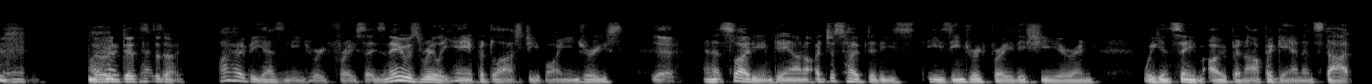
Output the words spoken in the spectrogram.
Yeah. No deaths today. A, I hope he has an injury-free season. He was really hampered last year by injuries, Yeah. and it slowed him down. I just hope that he's he's injury-free this year, and we can see him open up again and start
